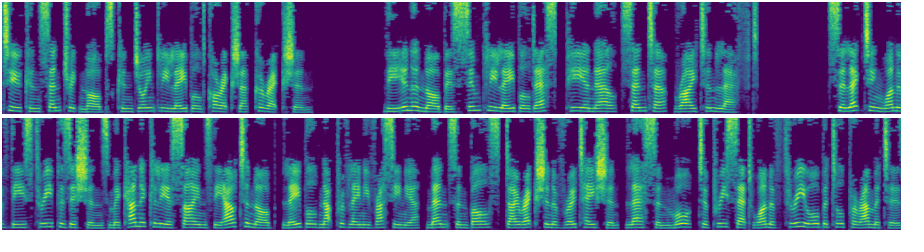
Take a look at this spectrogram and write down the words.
Two concentric knobs conjointly labeled correction correction. The inner knob is simply labeled S, P and L center, right and left. Selecting one of these three positions mechanically assigns the outer knob, labeled napravlenivrasinya, ments and bols direction of rotation, less and more, to preset one of three orbital parameters,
